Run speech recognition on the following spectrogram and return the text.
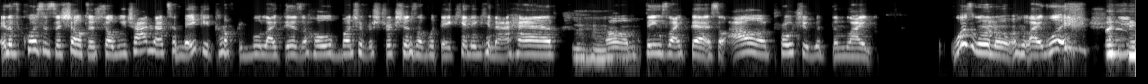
and of course it's a shelter so we try not to make it comfortable like there's a whole bunch of restrictions of what they can and cannot have mm-hmm. um things like that so i'll approach it with them like what's going on? Like what you,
